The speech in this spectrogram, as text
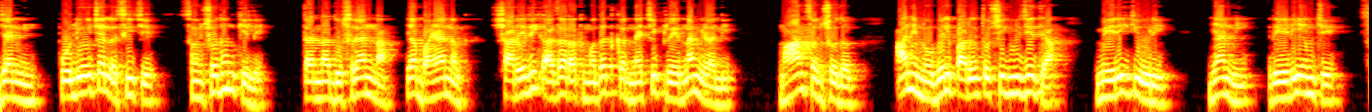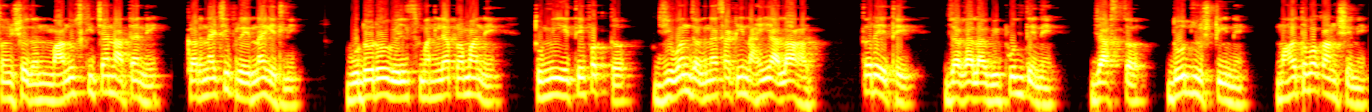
ज्यांनी पोलिओच्या लसीचे संशोधन केले त्यांना दुसऱ्यांना या भयानक शारीरिक आजारात मदत करण्याची प्रेरणा मिळाली. महान संशोधक आणि नोबेल पारितोषिक विजेत्या मेरी क्युरी यांनी रेडियमचे संशोधन माणुसकीच्या नात्याने करण्याची प्रेरणा घेतली. वुडोरो विल्स म्हणल्याप्रमाणे तुम्ही येथे फक्त जीवन जगण्यासाठी नाही आला आहात तर येथे जगाला विपुलतेने जास्त दूरदृष्टीने महत्वाकांक्षेने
